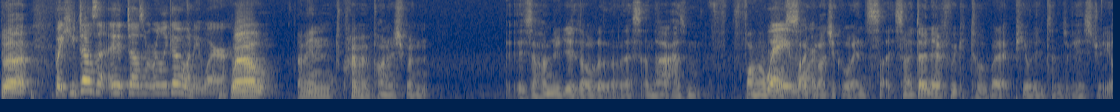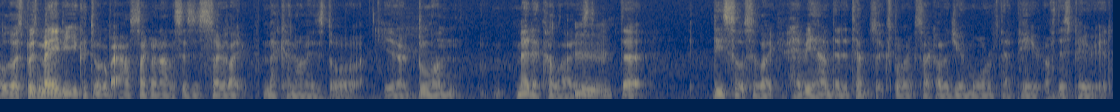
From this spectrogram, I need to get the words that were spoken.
But but he doesn't. It doesn't really go anywhere. well, I mean, Crime and Punishment is hundred years older than this, and that has far Way more more. psychological insight. So I don't know if we could talk about it purely in terms of history. Although I suppose maybe you could talk about how psychoanalysis is so like mechanized or you know blunt, medicalized Hmm. that these sorts of like heavy-handed attempts at exploring psychology are more of their period of this period.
